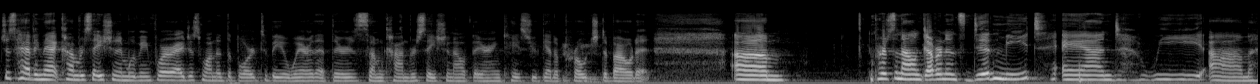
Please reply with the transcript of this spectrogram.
just having that conversation and moving forward, I just wanted the board to be aware that there is some conversation out there in case you get approached about it. Um, Personnel and Governance did meet, and we um,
